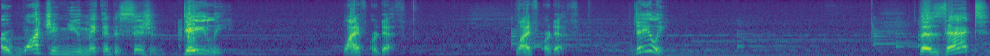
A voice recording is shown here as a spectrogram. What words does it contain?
are watching you make a decision daily: life or death. Life or death. Daily. Does that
